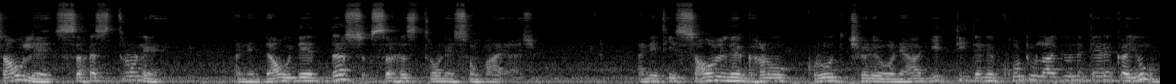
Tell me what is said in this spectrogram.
સાઉલે સહસ્ત્રોને અને દાઉદે દસ સહસ્ત્રોને સંભાળ્યા છે. અને એથી સાઉલને ઘણો ક્રોધ ચડ્યો અને આ ગીતથી તેને ખોટું લાગ્યું ને તેણે કહ્યું,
